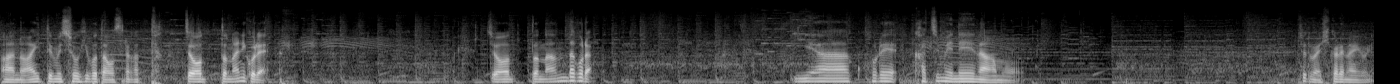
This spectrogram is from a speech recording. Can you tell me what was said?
あの、アイテム消費ボタン押せなかった。ちょっと、何これ。ちょっと、なんだこれ。いやー、これ、勝ち目ねえな、もう。ちょっと待って、引かれないように。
